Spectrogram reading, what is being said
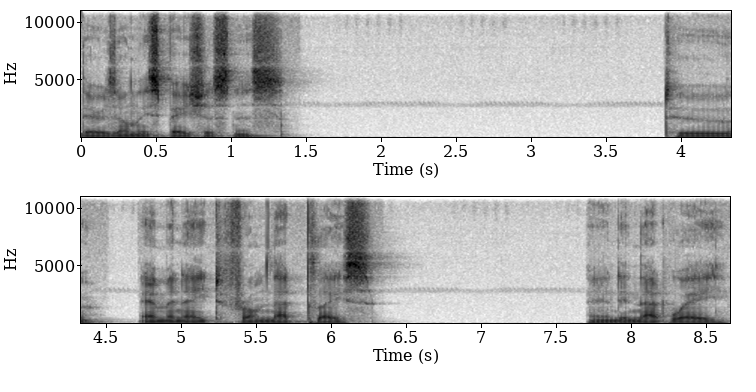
there is only spaciousness. To emanate from that place, and in that way,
